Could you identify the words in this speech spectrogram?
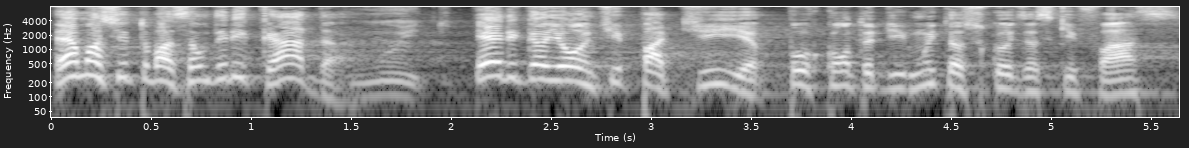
É uma situação delicada. Muito. Ele ganhou antipatia por conta de muitas coisas que faz.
